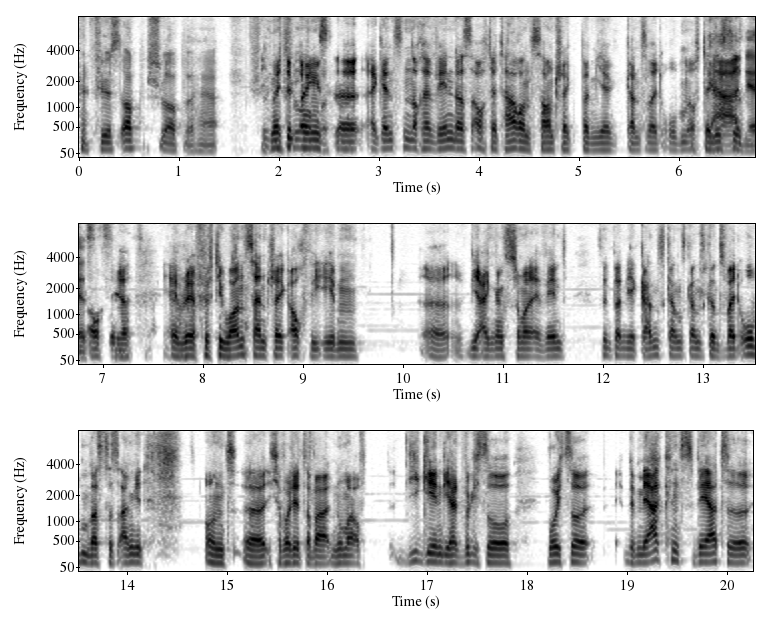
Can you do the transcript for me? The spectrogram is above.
fürs Ob, Schloppe, ja. Ich möchte Schlorpe. übrigens äh, ergänzend noch erwähnen, dass auch der Taron-Soundtrack bei mir ganz weit oben auf der Ja, Liste der ist. Auch ist- der Ja. Area 51 Soundtrack, auch wie eben, äh, wie eingangs schon mal erwähnt, sind bei mir ganz, ganz, ganz, ganz weit oben, was das angeht. Und äh, ich wollte jetzt aber nur mal auf die gehen, die halt wirklich so, wo ich so bemerkenswerte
